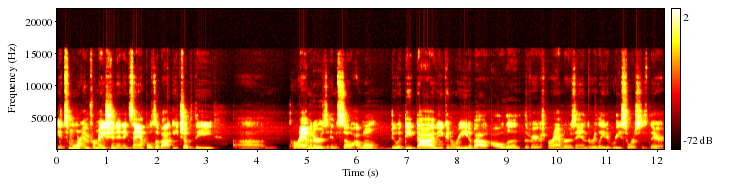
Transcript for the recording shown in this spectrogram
it's more information and examples about each of the um, parameters, and so I won't do a deep dive. You can read about all the, the various parameters and the related resources there.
